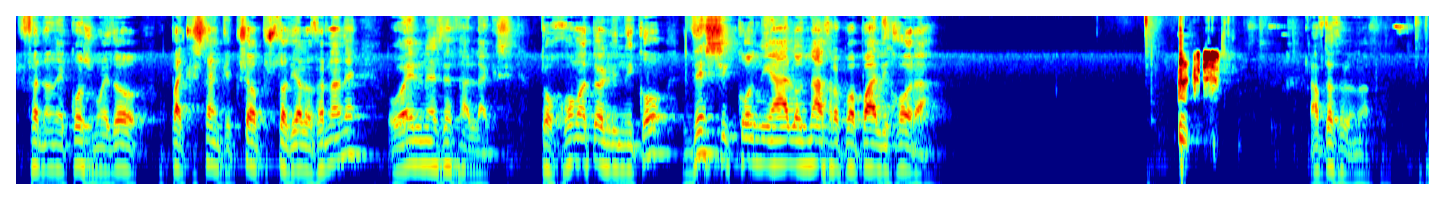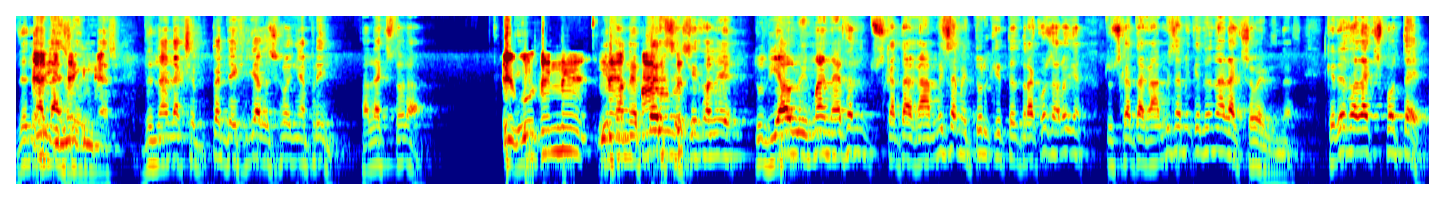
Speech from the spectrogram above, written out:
φέρνανε κόσμο εδώ, Πακιστάν και ξέρω που στο διάλογο φέρνανε, ο Έλληνας δεν θα αλλάξει. Το χώμα το ελληνικό δεν σηκώνει άλλον άνθρωπο από άλλη χώρα. Εντάξει. Αυτό θέλω να πω. Δεν Έγινε, αλλάζει ο έγινε. Έλληνας. Δεν άλλαξε 5.000 χρόνια πριν. Θα αλλάξει τώρα. Εγώ δεν είναι. Ήρθανε μάλλον Πέρσες, δεν- ήρθανε του διάολου η μάνα, ήρθανε, τους καταγαμίσαμε Τούρκοι 400 χρόνια. Τους καταγαμίσαμε και δεν άλλαξε ο Έλληνας. Και δεν θα αλλάξει ποτέ.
